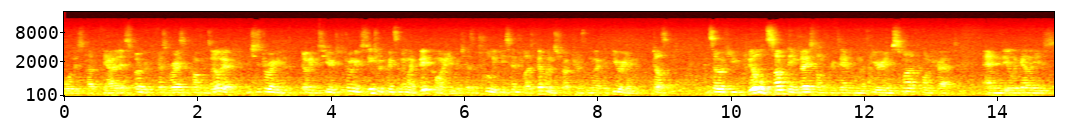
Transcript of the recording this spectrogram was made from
for this type of thing. I spoke with Professor Reyes at the conference earlier, and she's drawing, year, she's drawing a distinction between something like Bitcoin, which has a truly decentralized governance structure, and something like Ethereum, doesn't. And so if you build something based on, for example, an Ethereum smart contract, and is,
